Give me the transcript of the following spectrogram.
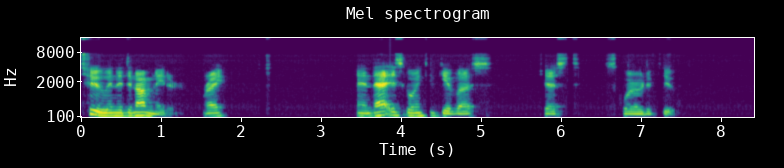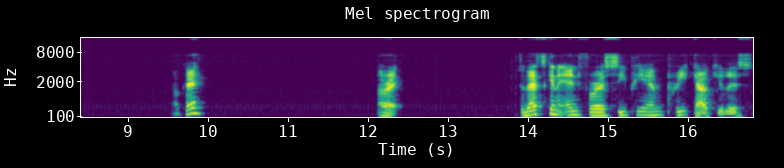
2 in the denominator, right? And that is going to give us just square root of 2. Okay? Alright. So that's going to end for us CPM Pre-Calculus,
